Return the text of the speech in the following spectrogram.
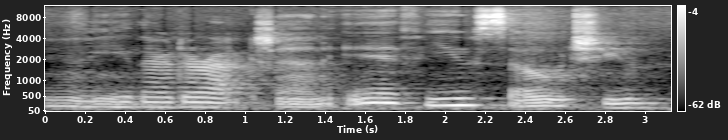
in either direction if you so choose.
